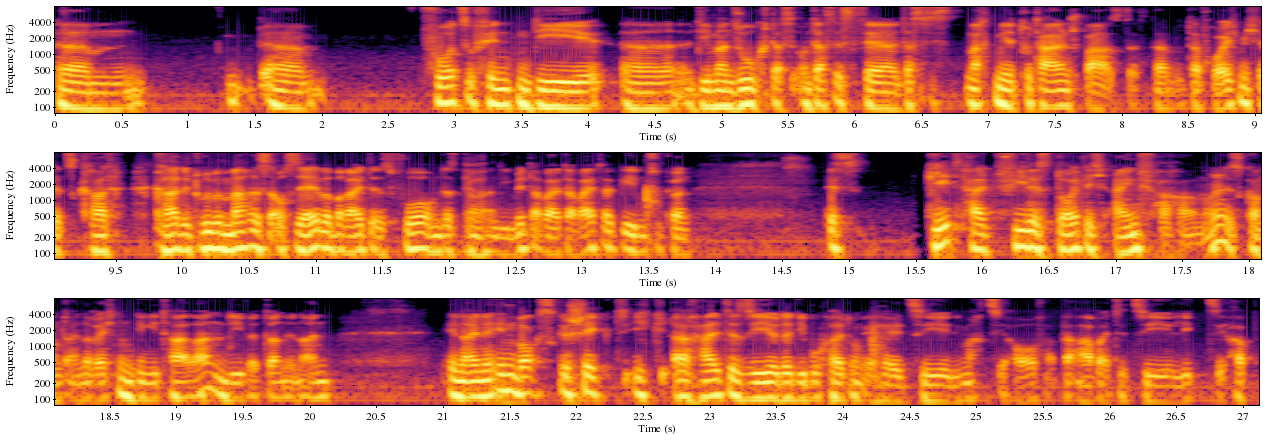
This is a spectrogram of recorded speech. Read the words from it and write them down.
ähm, äh, vorzufinden, die, äh, die man sucht. Das, und das ist der, das ist, macht mir totalen Spaß. Das, da, da freue ich mich jetzt gerade gerade drüber, mache es auch selber, bereite es vor, um das dann an die Mitarbeiter weitergeben zu können. Es geht halt vieles deutlich einfacher. Ne? Es kommt eine Rechnung digital an, die wird dann in ein in eine Inbox geschickt. Ich erhalte sie oder die Buchhaltung erhält sie, die macht sie auf, bearbeitet sie, legt sie ab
